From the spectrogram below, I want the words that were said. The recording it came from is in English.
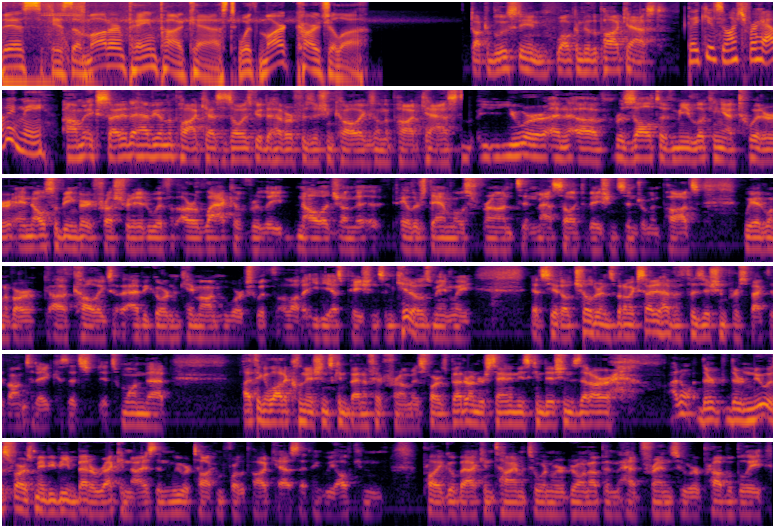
This is the Modern Pain Podcast with Mark Kargela. Dr. Bluestein, welcome to the podcast. Thank you so much for having me. I'm excited to have you on the podcast. It's always good to have our physician colleagues on the podcast. You were a uh, result of me looking at Twitter and also being very frustrated with our lack of really knowledge on the Ehlers-Danlos front and mast cell activation syndrome and POTS. We had one of our uh, colleagues, Abby Gordon, came on, who works with a lot of EDS patients and kiddos mainly at Seattle Children's. But I'm excited to have a physician perspective on today because it's it's one that I think a lot of clinicians can benefit from as far as better understanding these conditions that are I don't they're they're new as far as maybe being better recognized and we were talking before the podcast I think we all can probably go back in time to when we were growing up and had friends who were probably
